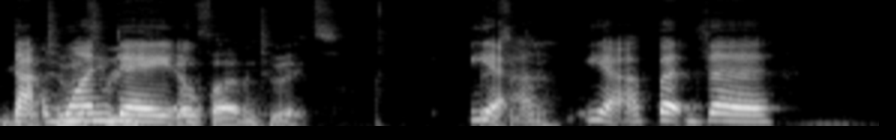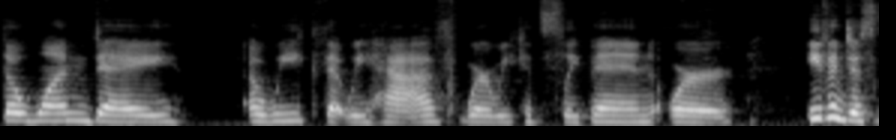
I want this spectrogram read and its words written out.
that a two and a one three, day five and two eighths. yeah yeah but the the one day a week that we have where we could sleep in or even just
